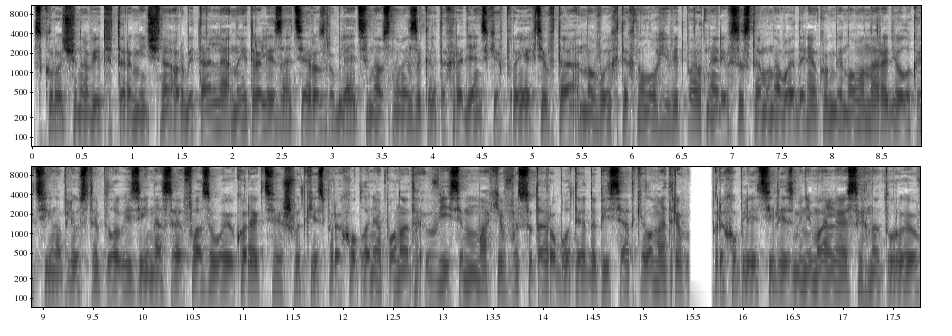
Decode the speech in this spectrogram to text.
Скорочено від термічна орбітальна нейтралізація розробляється на основі закритих радянських проєктів та нових технологій від партнерів. Система наведення комбінована радіолокаційна плюс тепловізійна з фазовою корекцією. Швидкість перехоплення понад 8 махів, висота роботи до 50 кілометрів. Перехоплює цілі з мінімальною сигнатурою.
